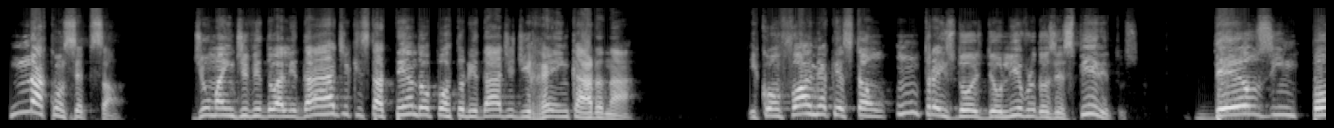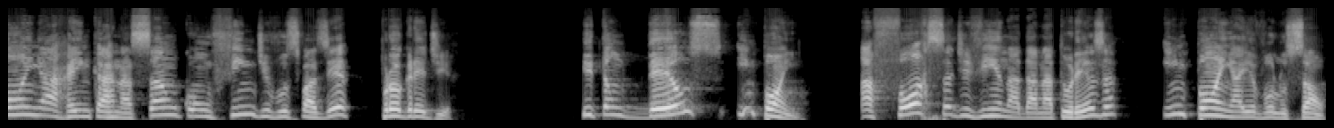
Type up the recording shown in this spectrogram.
na concepção de uma individualidade que está tendo a oportunidade de reencarnar. E conforme a questão 132 do Livro dos Espíritos, Deus impõe a reencarnação com o fim de vos fazer progredir. Então, Deus impõe. A força divina da natureza impõe a evolução.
